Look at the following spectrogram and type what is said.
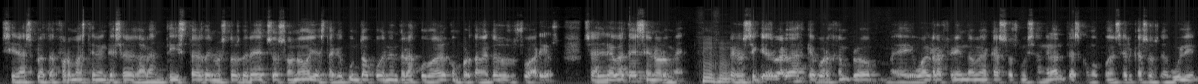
si las plataformas tienen que ser garantistas de nuestros derechos o no y hasta qué punto pueden entrar a jugar el comportamiento de los usuarios. O sea, el debate es enorme. Pero sí que es verdad que, por ejemplo, eh, igual refiriéndome a casos muy sangrantes, como pueden ser casos de bullying,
